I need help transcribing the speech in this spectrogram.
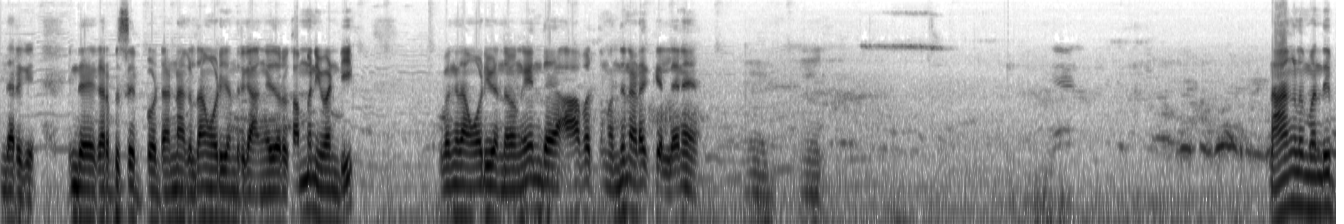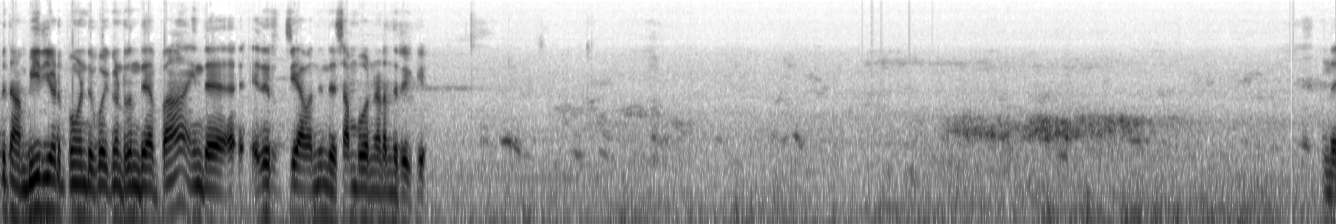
இந்த இருக்கு. இந்த கருப்பு செட் போட்ட அண்ணாக்கள் தான் ஓடி வந்திருக்காங்க. இது ஒரு கம்பெனி வண்டி. இவங்க தான் ஓடி வந்தவங்க. இந்த ஆபத்தும் வந்து நடக்கலன்னு. ம் ம். நாங்களும் வந்து இப்போ தான் பீதி எடுப்போம் கொண்டு போய் கொண்டு இருந்தப்ப இந்த எதிர்ச்சியாக வந்து இந்த சம்பவம் நடந்திருக்கு. இந்த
